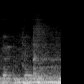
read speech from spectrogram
dum, dum.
